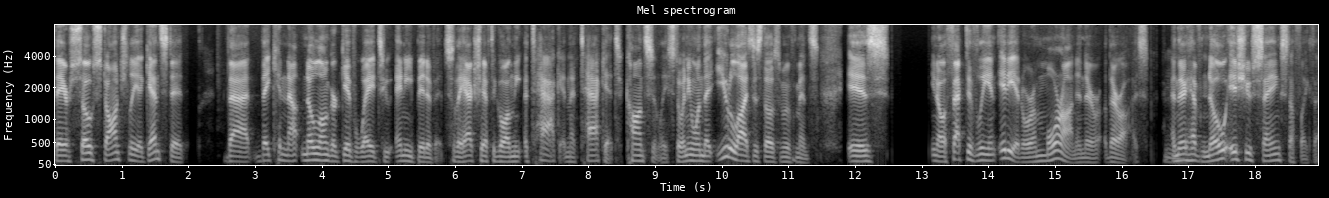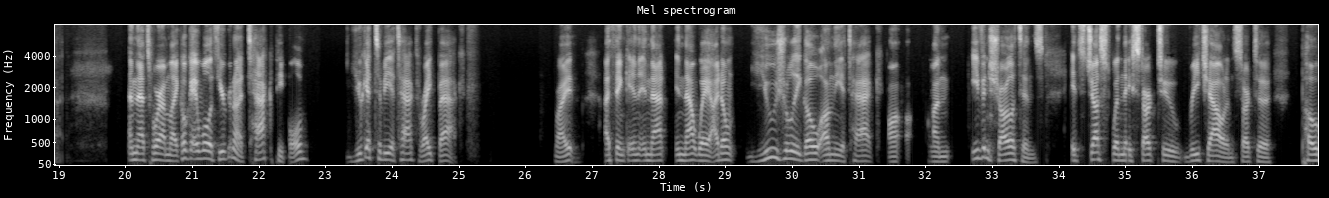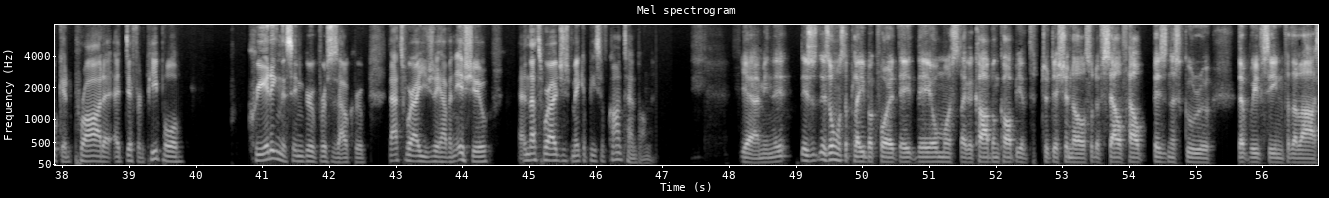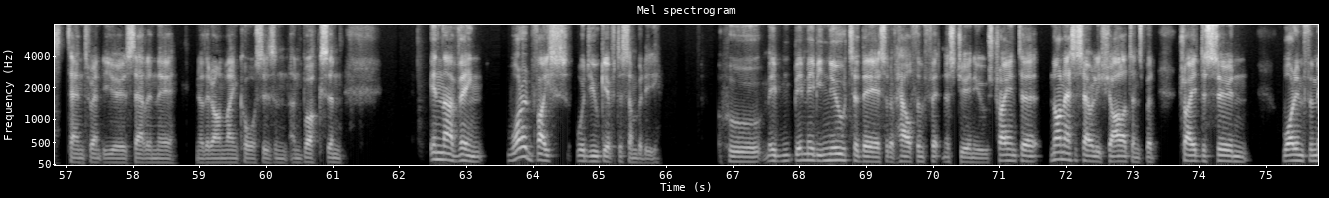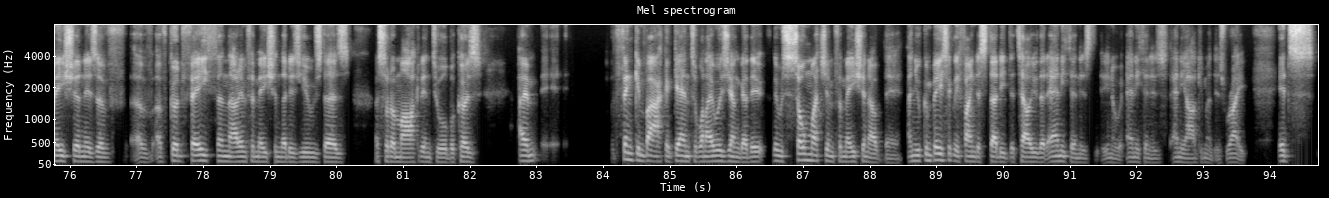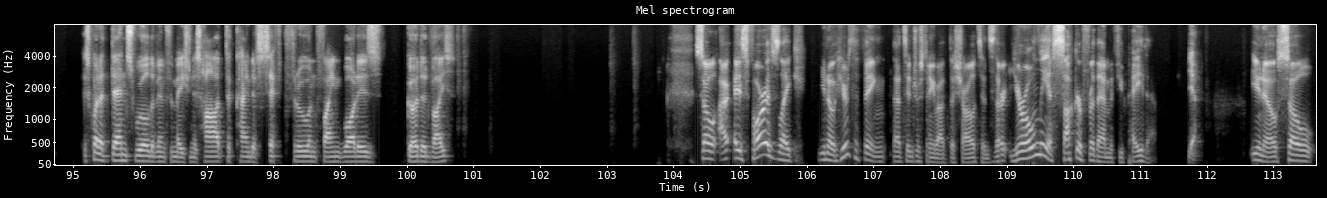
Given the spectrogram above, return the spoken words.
They are so staunchly against it that they can now no longer give way to any bit of it. So they actually have to go on the attack and attack it constantly. So anyone that utilizes those movements is, you know, effectively an idiot or a moron in their their eyes. Mm. And they have no issue saying stuff like that. And that's where I'm like, okay, well, if you're going to attack people, you get to be attacked right back. Right? I think in in that in that way I don't usually go on the attack on, on even charlatans. It's just when they start to reach out and start to poke and prod at, at different people, creating this in group versus out group. That's where I usually have an issue, and that's where I just make a piece of content on it. Yeah, I mean, it, there's there's almost a playbook for it. They they almost like a carbon copy of the traditional sort of self help business guru that we've seen for the last 10, 20 years selling their you know their online courses and, and books. And in that vein, what advice would you give to somebody who maybe maybe new to their sort of health and fitness journey, who's trying to not necessarily charlatans, but try to discern what information is of, of of good faith and that information that is used as a sort of marketing tool. Because i'm thinking back again to when i was younger there, there was so much information out there and you can basically find a study to tell you that anything is you know anything is any argument is right. It's it's quite a dense world of information it's hard to kind of sift through and find what is good advice So I, as far as like you know, here's the thing that's interesting about the charlatans. They're you're only a sucker for them if you pay them. Yeah. You know, so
